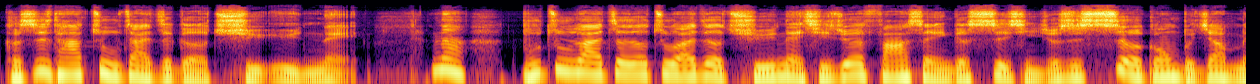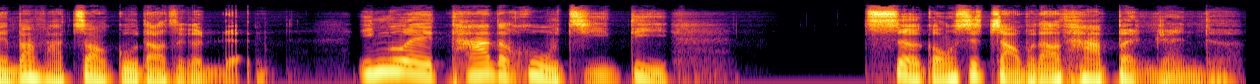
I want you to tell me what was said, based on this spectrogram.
可是他住在这个区域内。那不住在这，就住在这个区域内，其实就会发生一个事情，就是社工比较没办法照顾到这个人，因为他的户籍地社工是找不到他本人的。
